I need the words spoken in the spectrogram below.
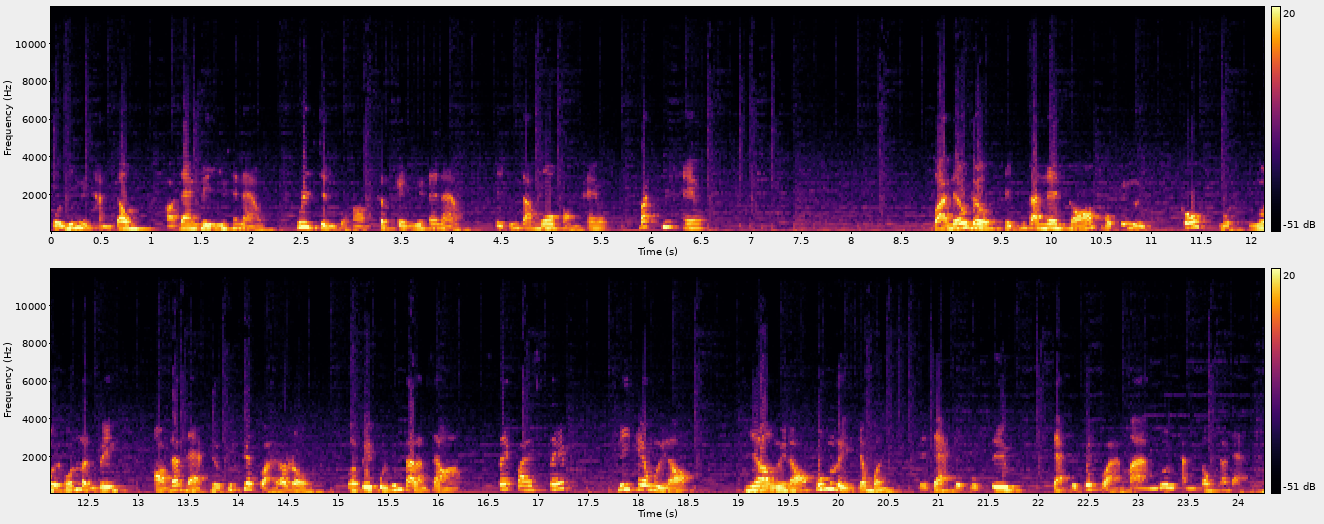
của những người thành công họ đang đi như thế nào, quy trình của họ thực hiện như thế nào thì chúng ta mô phỏng theo, bắt chước theo và nếu được thì chúng ta nên có một cái người cốt, một người huấn luyện viên. Họ đã đạt được cái kết quả đó rồi. Và việc của chúng ta làm sao ạ? Step by step, đi theo người đó. Nhờ người đó huấn luyện cho mình để đạt được mục tiêu, đạt được kết quả mà người thành công đã đạt được.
